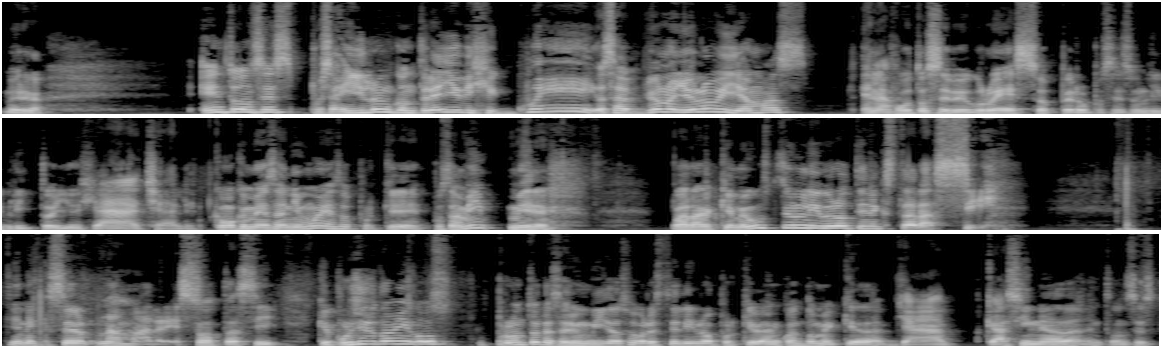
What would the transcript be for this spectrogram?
Verga. Entonces, pues ahí lo encontré y yo dije, güey, o sea, yo no, yo lo veía más. En la foto se ve grueso, pero pues es un librito. Y yo dije, ah, chale. Como que me desanimó eso porque, pues a mí, miren, para que me guste un libro tiene que estar así. Tiene que ser una madresota así. Que por cierto, amigos, pronto les haré un video sobre este libro porque vean cuánto me queda. Ya casi nada. Entonces,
